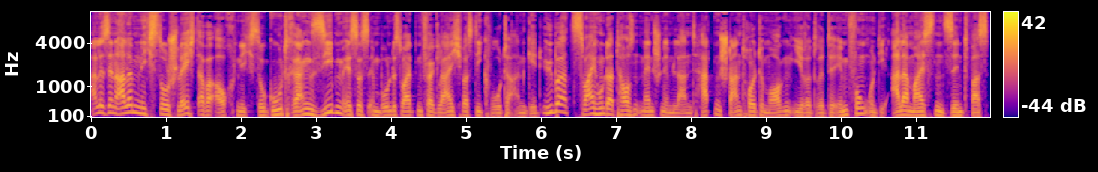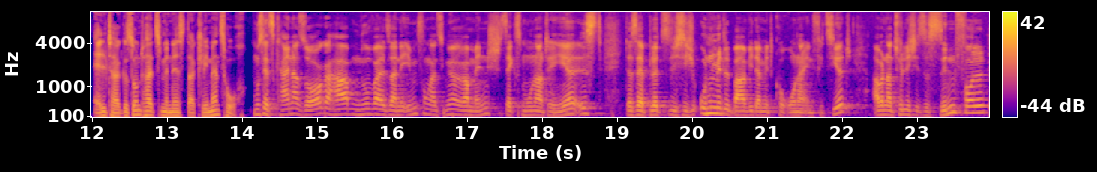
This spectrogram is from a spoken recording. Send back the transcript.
Alles in allem nicht so schlecht, aber auch nicht so gut. Rang 7 ist es im bundesweiten Vergleich, was die Quote angeht. Über 200.000 Menschen im Land hatten Stand heute Morgen ihre dritte Impfung und die allermeisten sind was älter. Gesundheitsminister Clemens Hoch. Muss jetzt keiner Sorge haben, nur weil seine Impfung als jüngerer Mensch sechs Monate her ist, dass er plötzlich sich unmittelbar wieder mit Corona infiziert. Aber natürlich ist es sinnvoll,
